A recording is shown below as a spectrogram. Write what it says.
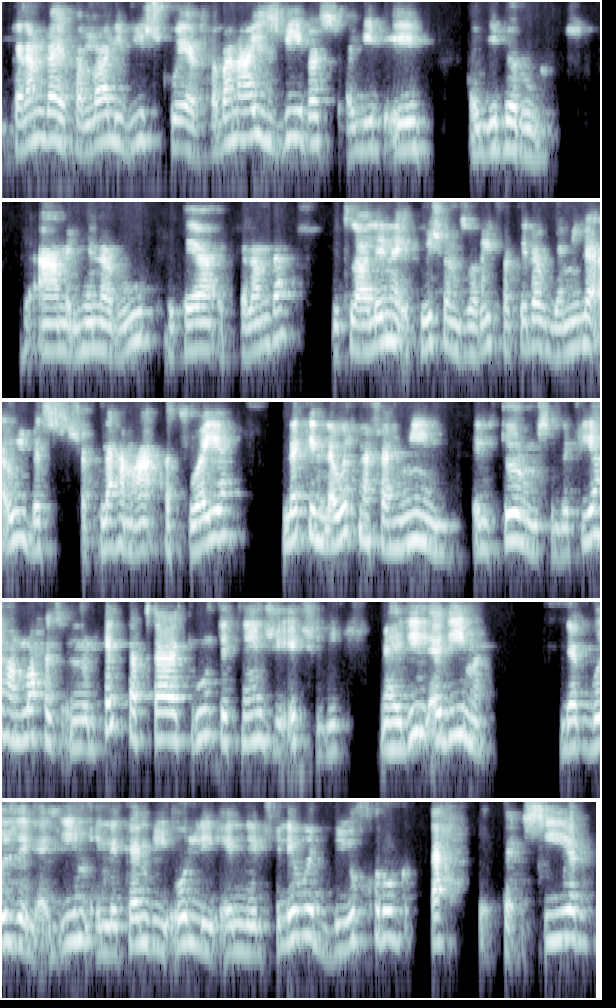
الكلام ده هيطلع لي V square طب أنا عايز V بس أجيب إيه؟ أجيب ال root أعمل هنا ال root بتاع الكلام ده. يطلع لنا equation ظريفة كده وجميلة قوي بس شكلها معقد شوية. لكن لو إحنا فاهمين ال terms اللي فيها هنلاحظ إنه الحتة بتاعت root 2 g h دي ما هي دي القديمة. ده الجزء القديم اللي كان بيقول لي إن ال fluid بيخرج تحت تأثير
